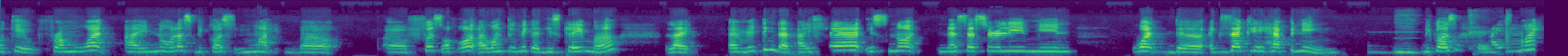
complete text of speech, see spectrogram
okay, from what I know, that's because my uh, uh, first of all, I want to make a disclaimer, like everything that I share is not necessarily mean what the exactly happening because Okay. I might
